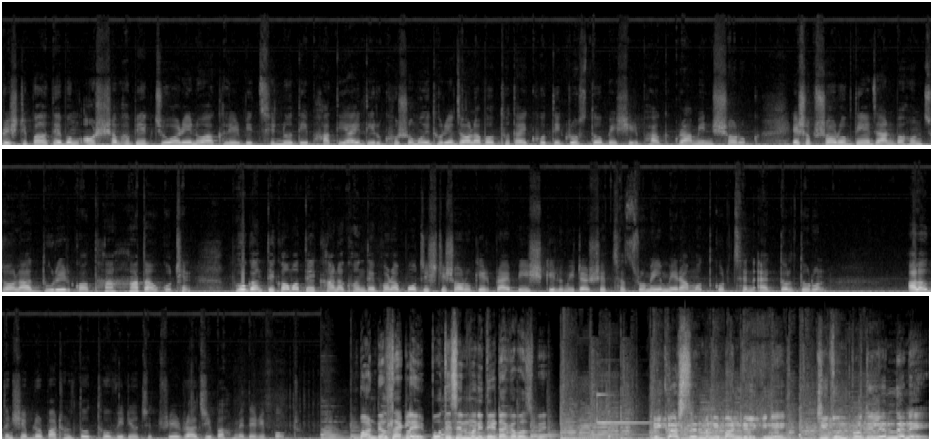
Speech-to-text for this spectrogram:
বৃষ্টিপাত এবং অস্বাভাবিক জোয়ারে নোয়াখালীর বিচ্ছিন্ন দ্বীপ হাতিয়ায় দীর্ঘ সময় ধরে জলাবদ্ধতায় ক্ষতিগ্রস্ত বেশিরভাগ গ্রামীণ সড়ক। এসব সড়ক দিয়ে যানবাহন চলা দূরের কথা হাঁটাও কঠিন। ভোগান্তি কমাতে খানাখন্দে ভরা পঁচিশটি সড়কের প্রায় বিশ কিলোমিটার স্বেচ্ছাশ্রমে মেরামত করছেন একদল তরুণ। আলাউদ্দিন শিবলুর পাঠানো তথ্য ভিডিও চিত্রে রাজীব আহমেদের রিপোর্ট। বান্ডেল থাকলে প্রতি সেনমানিতে টাকা বাঁচবে। বিকাশ সেনমানি বান্ডিল কিনে জিতুন প্রতি লেনদেনে।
